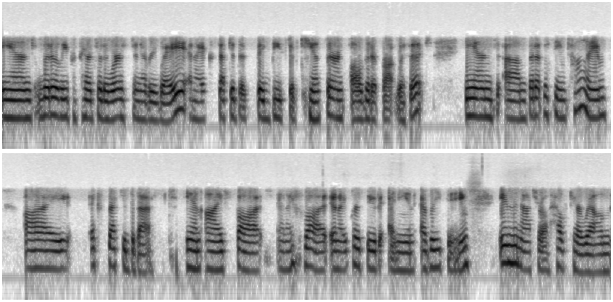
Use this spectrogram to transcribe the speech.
and literally prepared for the worst in every way. And I accepted this big beast of cancer and all that it brought with it. And, um, but at the same time, I expected the best and I fought and I fought and I pursued any and everything in the natural healthcare realm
